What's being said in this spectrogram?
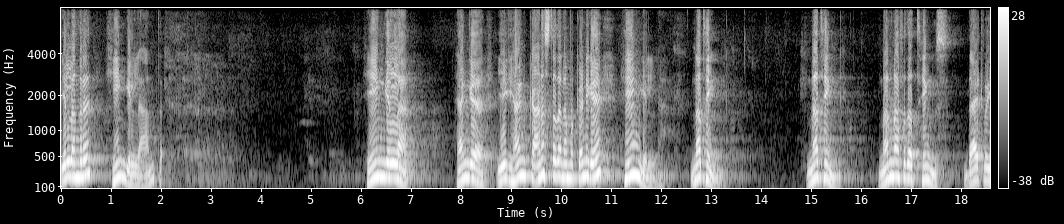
ಇಲ್ಲಂದ್ರೆ ಹಿಂಗಿಲ್ಲ ಅಂತ. ಹಿಂಗಿಲ್ಲ. ಹೆಂಗೆ ಈಗ ಹೆಂಗೆ ಕಾಣಿಸ್ತದ ನಮ್ಮ ಕಣ್ಣಿಗೆ ಹಿಂಗಿಲ್ಲ nothing nothing none of the things that we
